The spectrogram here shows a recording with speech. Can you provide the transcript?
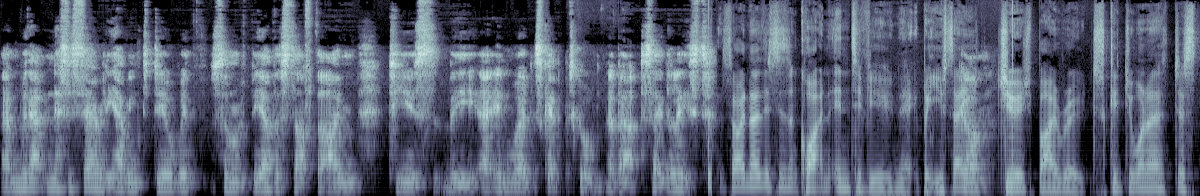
um, without necessarily having to deal with some of the other stuff that I'm, to use the uh, in word, skeptical about, to say the least. So I know this isn't quite an interview, Nick, but you say Jewish by roots. Could you want to just,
